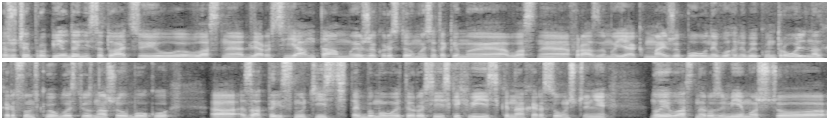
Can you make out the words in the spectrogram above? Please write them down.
Кажучи про південь, ситуацію власне для росіян там ми вже користуємося такими власне фразами, як майже повний вогневий контроль над Херсонською областю з нашого боку, затиснутість, так би мовити, російських військ на Херсонщині. Ну і власне розуміємо, що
